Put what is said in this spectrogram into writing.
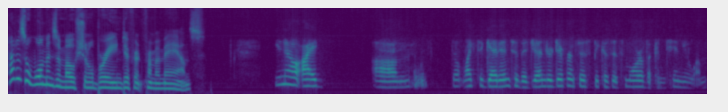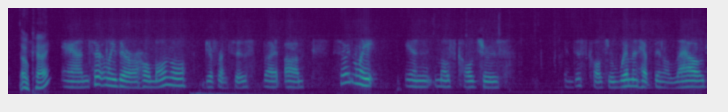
How does a woman's emotional brain different from a man's? You know, I um, don't like to get into the gender differences because it's more of a continuum. Okay. And certainly there are hormonal differences, but um, certainly in most cultures, in this culture, women have been allowed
